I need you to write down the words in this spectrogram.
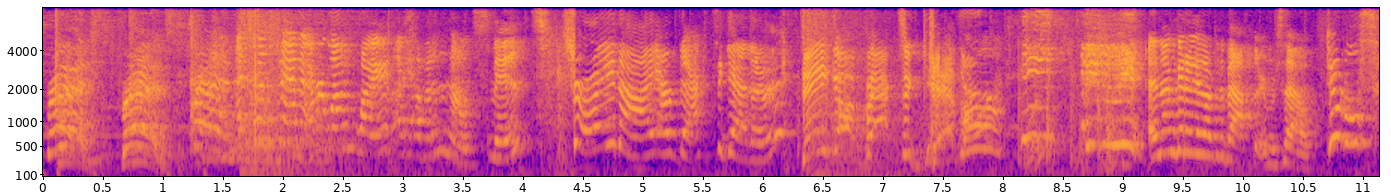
Friends, friends. Friend, attention, everyone quiet. I have an announcement. Troy and I are back together. They got back together? and I'm gonna go to the bathroom, so doodles.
